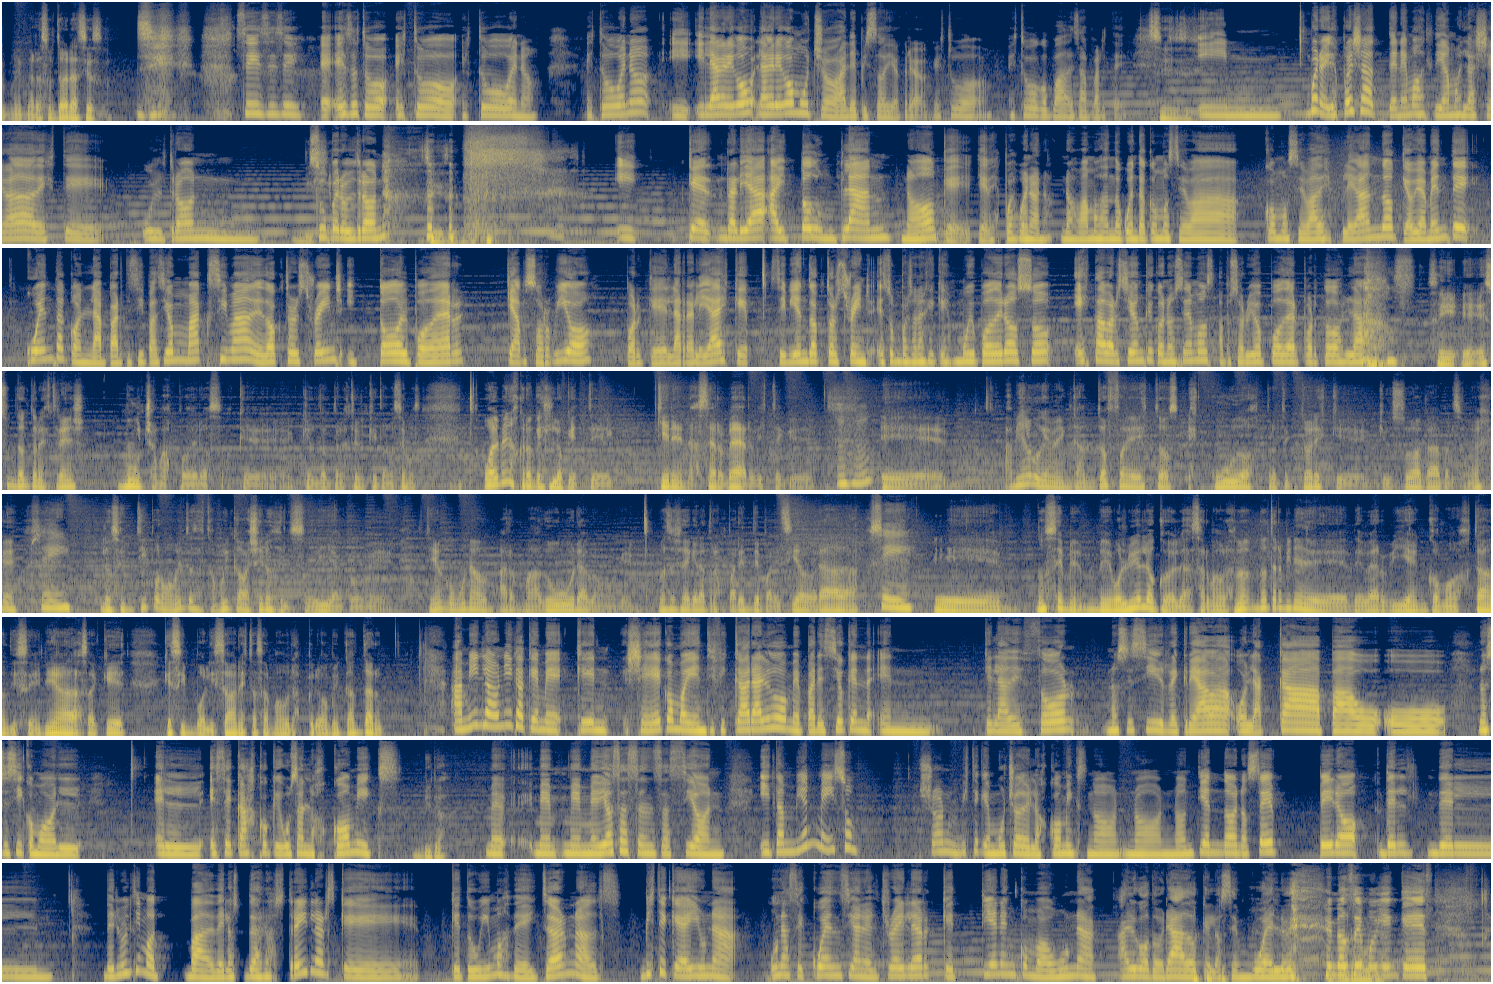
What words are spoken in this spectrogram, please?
me, me resultó gracioso. Sí, sí, sí, sí. E- Eso estuvo, estuvo, estuvo bueno. Estuvo bueno y, y le agregó, le agregó mucho al episodio, creo que estuvo, estuvo copada esa parte. Sí, sí, sí. Y mm, bueno, y después ya tenemos, digamos, la llegada de este Ultron. Super Ultron, sí, sí. y que en realidad hay todo un plan, ¿no? Que, que después, bueno, no- nos vamos dando cuenta cómo se va, cómo se va desplegando, que obviamente cuenta con la participación máxima de Doctor Strange y todo el poder que absorbió, porque la realidad es que si bien Doctor Strange es un personaje que es muy poderoso, esta versión que conocemos absorbió poder por todos lados. Sí, e- es un Doctor Strange mucho más poderoso que, que el Doctor Strange que conocemos. O al menos creo que es lo que te quieren hacer ver, ¿viste? Que eh, a mí algo que me encantó fue estos escudos protectores que, que usó a cada personaje. Sí. Lo sentí por momentos hasta muy caballeros del zodíaco, que tenían como una armadura, como que más allá de que era transparente, parecía dorada. Sí. Eh, no sé, me, me volvió loco las armaduras. No, no terminé de, de ver bien cómo estaban diseñadas, a qué, qué simbolizaban estas armaduras, pero me encantaron. A mí la única que me que llegué como a identificar algo me pareció que en, en- que la de Thor no sé si recreaba o la capa o, o no sé si como el, el ese casco que usan los cómics. Mira, me, me- me- me dio esa sensación. Y también me hizo yo viste que mucho de los cómics no, no, no entiendo no sé pero del del, del último va de los de los trailers que, que tuvimos de Eternals viste que hay una una secuencia en el trailer que tienen como una algo dorado que los envuelve. No sé muy bien qué es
